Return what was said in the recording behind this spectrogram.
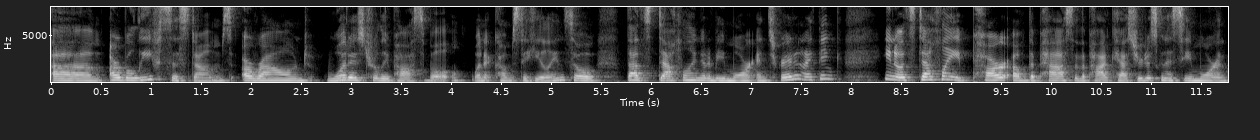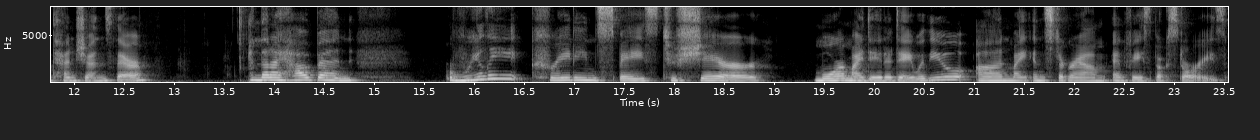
um, our belief systems around what is truly possible when it comes to healing. So that's definitely going to be more integrated. And I think, you know, it's definitely part of the past of the podcast. You're just going to see more intentions there. And then I have been really creating space to share more of my day to day with you on my Instagram and Facebook stories.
